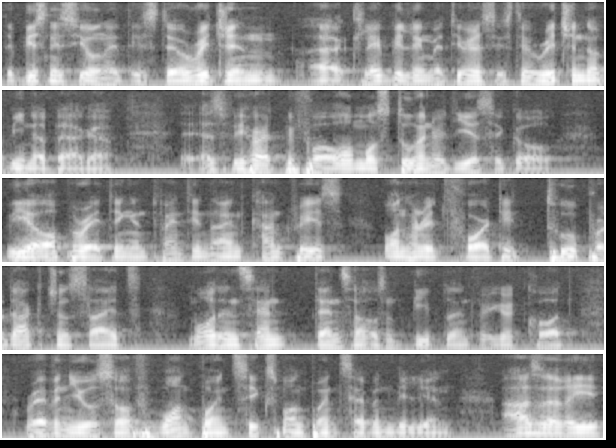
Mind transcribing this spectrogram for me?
the business unit is the origin, uh, clay building materials is the origin of Wienerberger as we heard before, almost 200 years ago. We are operating in 29 countries, 142 production sites, more than 10,000 people, and we record revenues of 1.6, 1.7 million. Aseri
